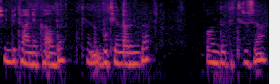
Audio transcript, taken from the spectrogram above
Şimdi bir tane kaldı. Bu kenarında. Onu da bitireceğim.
